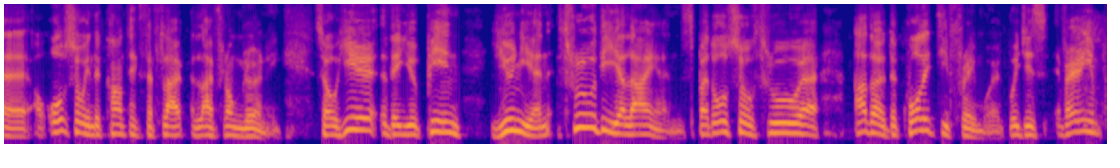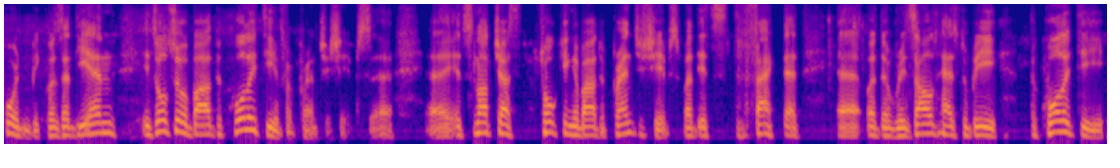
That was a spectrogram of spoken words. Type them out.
uh, also in the context of li lifelong learning. So here the European Union, through the alliance, but also through uh, other the quality framework which is very important because at the end it's also about the quality of apprenticeships. Uh, uh, it's not just talking about apprenticeships but it's the fact that uh, the result has to be a quality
